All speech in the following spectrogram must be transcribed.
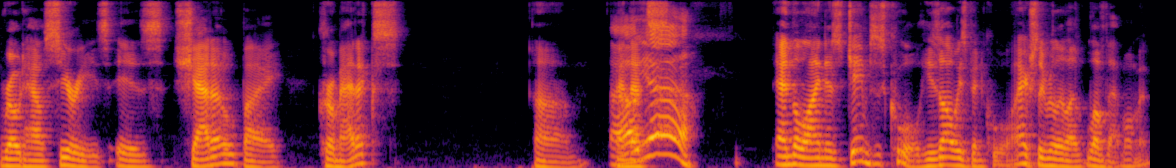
Roadhouse series is Shadow by Chromatics. Um And Oh yeah. and the line is James is cool. He's always been cool. I actually really love, love that moment.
